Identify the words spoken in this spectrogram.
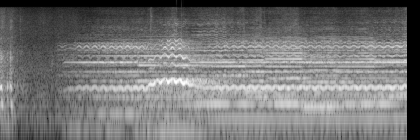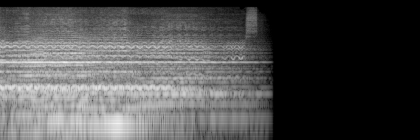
Yeah.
